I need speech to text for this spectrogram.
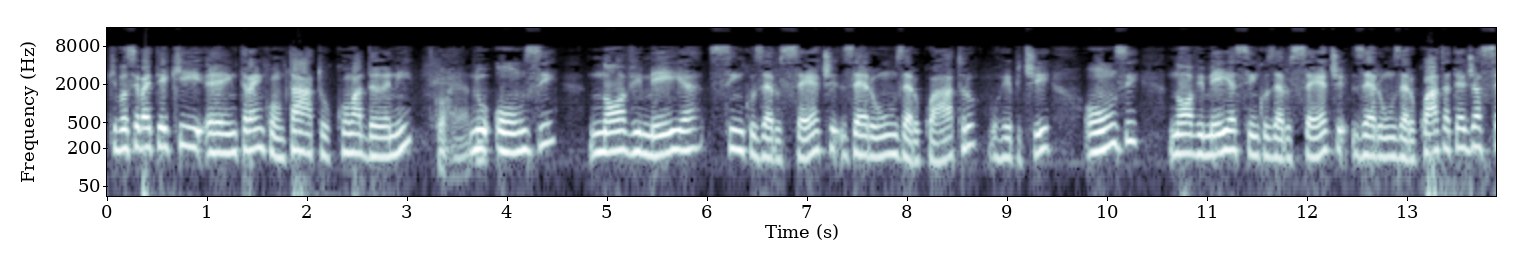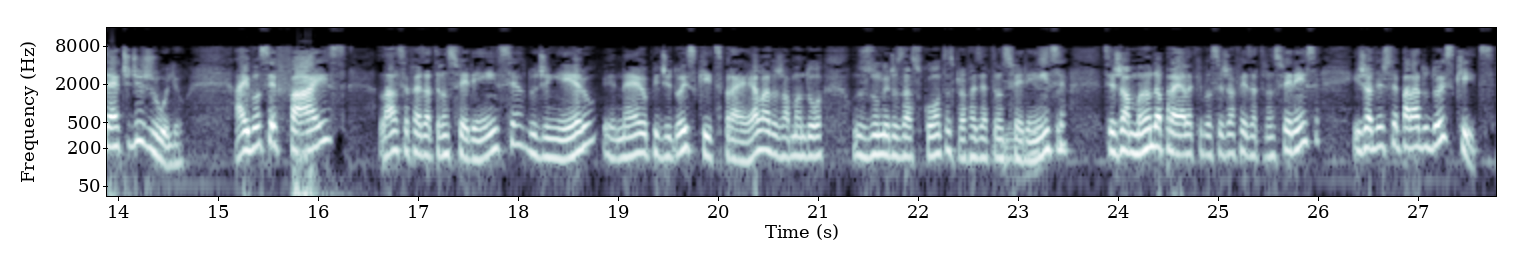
Que você vai ter que eh, entrar em contato com a Dani correto? no 11 96507 0104. Vou repetir. 11 96507 0104 até dia 7 de julho. Aí você faz, lá você faz a transferência do dinheiro, né? Eu pedi dois kits para ela, ela já mandou os números das contas para fazer a transferência. Você já manda para ela que você já fez a transferência e já deixa separado dois kits.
